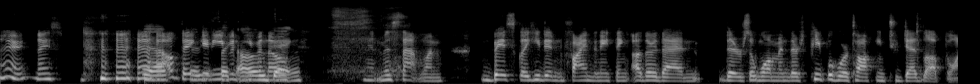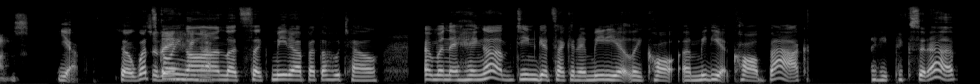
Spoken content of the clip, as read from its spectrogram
all right, nice. Yeah, I'll take it, even like, oh, even though dang. I missed that one." Basically, he didn't find anything other than there's a woman. There's people who are talking to dead loved ones. Yeah. So what's so going on? Up. Let's like meet up at the hotel. And when they hang up, Dean gets like an immediately call immediate call back and he picks it up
